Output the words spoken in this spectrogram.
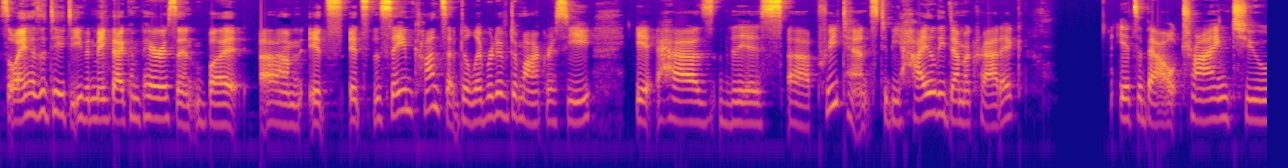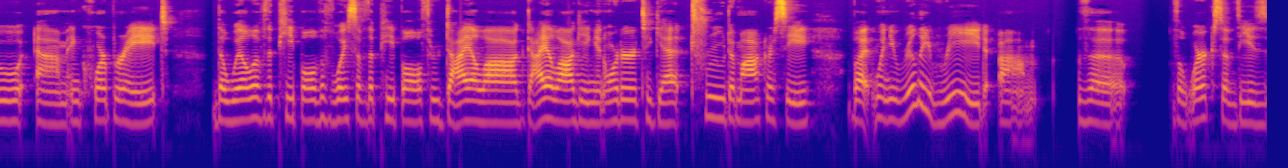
So I hesitate to even make that comparison, but um, it's it's the same concept, deliberative democracy. It has this uh, pretense to be highly democratic. It's about trying to um, incorporate the will of the people, the voice of the people through dialogue, dialoguing in order to get true democracy. But when you really read um, the the works of these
